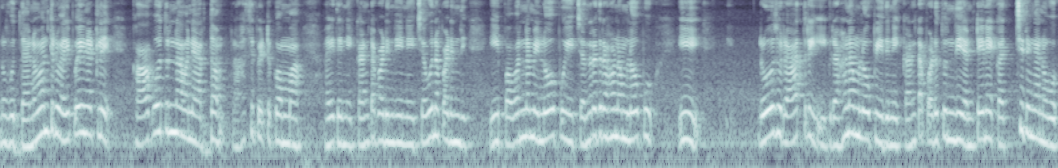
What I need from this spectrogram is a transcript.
నువ్వు ధనవంతుడు అయిపోయినట్లే కాబోతున్నావని అర్థం. రాసి పెట్టుకోమ్మా అయితే నీ కంట పడింది నీ చెవున పడింది. ఈ పౌర్ణమి లోపు ఈ చంద్రగ్రహణం లోపు ఈ రోజు రాత్రి ఈ గ్రహణంలోపు ఇది నీ కంట పడుతుంది అంటేనే ఖచ్చితంగా నువ్వు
